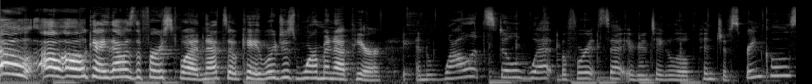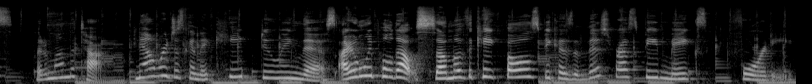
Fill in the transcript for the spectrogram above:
Oh, oh, oh, okay, that was the first one. That's okay, we're just warming up here. And while it's still wet, before it's set, you're gonna take a little pinch of sprinkles, put them on the top. Now we're just gonna keep doing this. I only pulled out some of the cake balls because this recipe makes 40,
